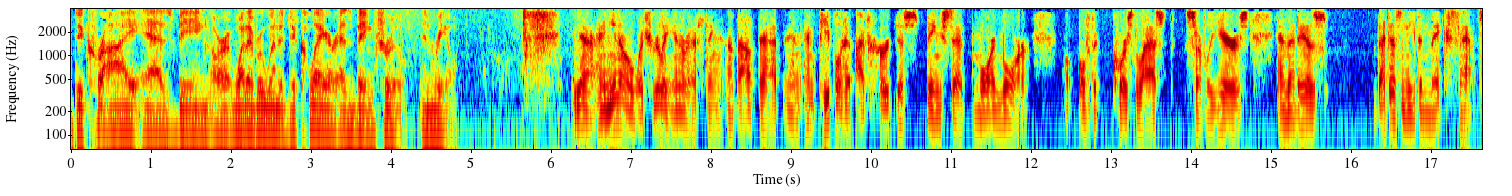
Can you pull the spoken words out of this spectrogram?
decry as being or whatever we want to declare as being true and real. Yeah, and you know what's really interesting about that, and, and people have, I've heard this being said more and more over the course of the last several years, and that is, that doesn't even make sense.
